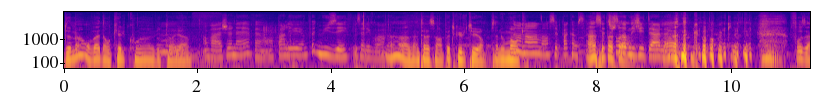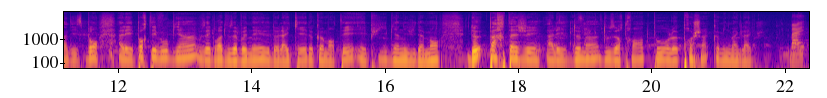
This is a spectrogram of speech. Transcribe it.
Demain, on va dans quel coin, Victoria On va à Genève, on parlait un peu de musée, vous allez voir. Ah, intéressant, un peu de culture, ça nous manque. Non, non, non, c'est pas comme ça. Ah, c'est toujours ça. dans le digital. Ah, d'accord. Faux indice. Bon, allez, portez-vous bien. Vous avez le droit de vous abonner, de liker, de commenter et puis, bien évidemment, de partager. Allez, demain, 12h30 pour le prochain Comin Mag Live. Bye.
